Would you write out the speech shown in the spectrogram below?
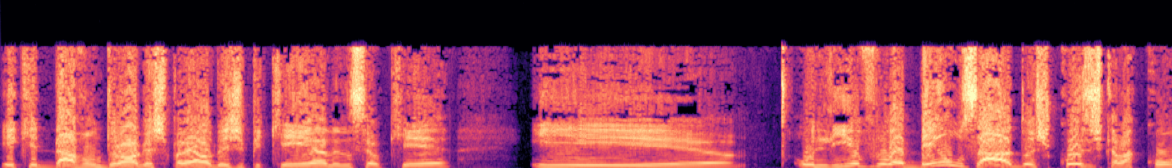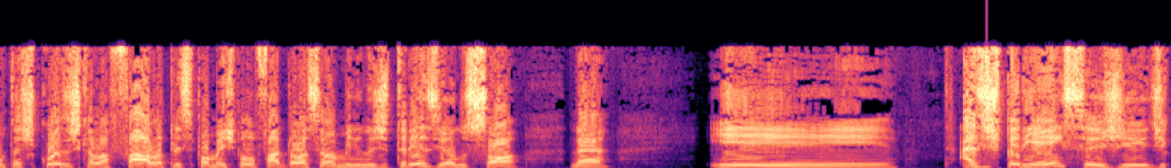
e que davam drogas para ela desde pequena e não sei o que. E o livro é bem ousado, as coisas que ela conta, as coisas que ela fala, principalmente pelo fato dela ser uma menina de 13 anos só, né? E as experiências de, de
